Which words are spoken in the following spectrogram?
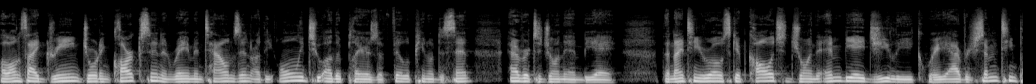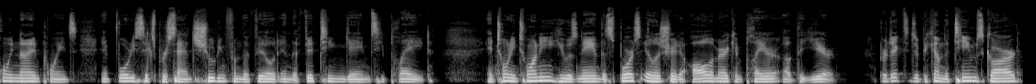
Alongside Green, Jordan Clarkson and Raymond Townsend are the only two other players of Filipino descent ever to join the NBA. The 19 year old skipped college to join the NBA G League, where he averaged 17.9 points and 46% shooting from the field in the 15 games he played. In 2020, he was named the Sports Illustrated All American Player of the Year. Predicted to become the team's guard,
